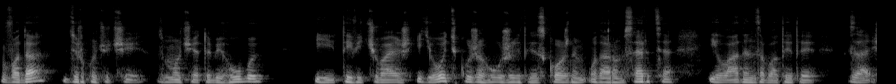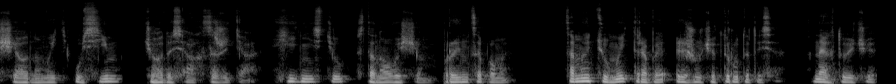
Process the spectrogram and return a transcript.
вода, дзюркочучи, змочує тобі губи, і ти відчуваєш ідіотську жагу жити з кожним ударом серця і ладен заплатити за ще одну мить усім, чого досяг за життя, гідністю, становищем, принципами. Саме цю мить треба рішуче втрутитися, нехтуючи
